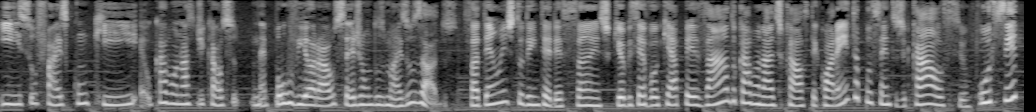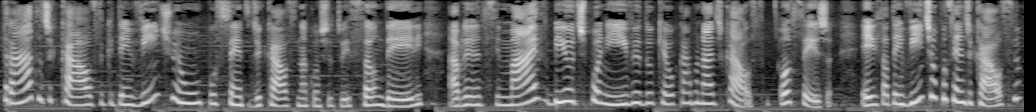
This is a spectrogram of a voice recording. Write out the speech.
e isso faz com que o carbonato de cálcio, né, por via oral, seja um dos mais usados. Só tem um estudo interessante que observou que apesar do carbonato de cálcio ter 40% de cálcio, o citrato de cálcio, que tem 21% de cálcio na constituição dele, apresenta-se mais biodisponível do que o carbonato de cálcio. Ou seja, ele só tem 21% de cálcio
